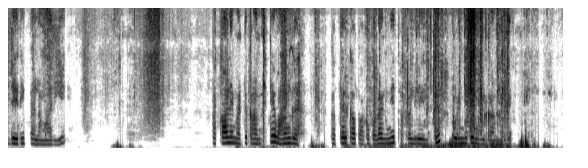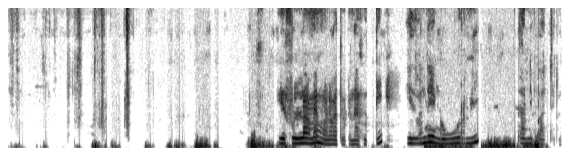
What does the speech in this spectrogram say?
டெரி பழம் மாதிரியே. தக்காளி மட்டும் காமிச்சிட்டே வாங்க. கத்தரிக்காய் பார்க்க போகலாம். இன்னும் தக்காளியே இருக்குது புரிஞ்சிட்டு உங்களுக்கு காமிக்கிறேன். இது ஃபுல்லாமே மிளகா தோட்டம் தான் சுற்றி இது வந்து எங்கள் ஊர்லேயும் தண்ணி பாய்ச்சிருக்கு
